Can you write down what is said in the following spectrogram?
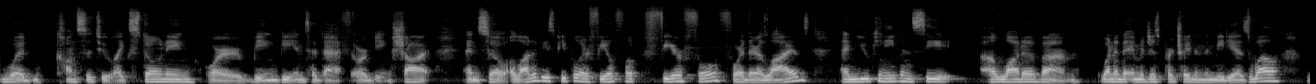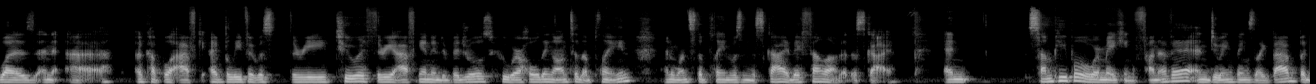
would constitute like stoning or being beaten to death or being shot. And so a lot of these people are fearful, fearful for their lives. And you can even see a lot of um, one of the images portrayed in the media as well was an uh, a couple Afghan, I believe it was three, two or three Afghan individuals who were holding onto the plane. And once the plane was in the sky, they fell out of the sky. And some people were making fun of it and doing things like that. But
